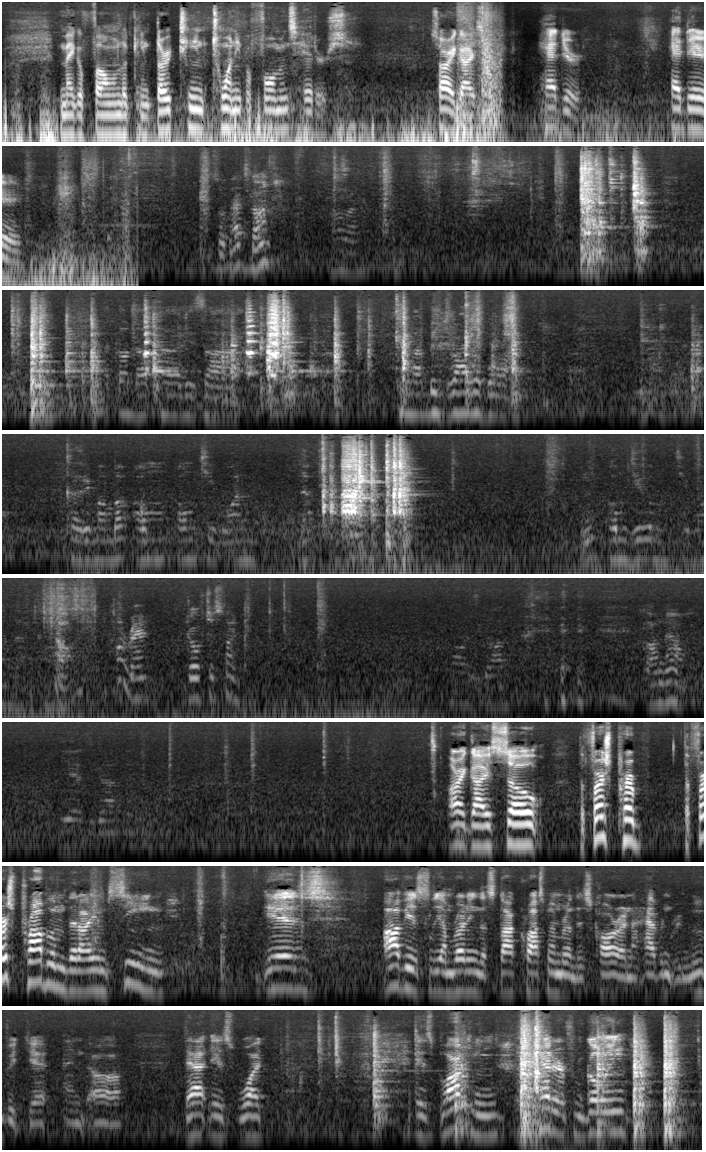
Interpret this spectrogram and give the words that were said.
megaphone looking 1320 performance hitters. Sorry, guys. Header. Header. So that's gone. Right. I thought that uh, is, uh, cannot be drivable. Because remember, Om, Om Chi 1 Drove just fine. Oh it's gone Gone now. Yeah it's gone All right, guys. So the first per- the first problem that I am seeing is obviously I'm running the stock cross member on this car and I haven't removed it yet, and uh, that is what is blocking the header from going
